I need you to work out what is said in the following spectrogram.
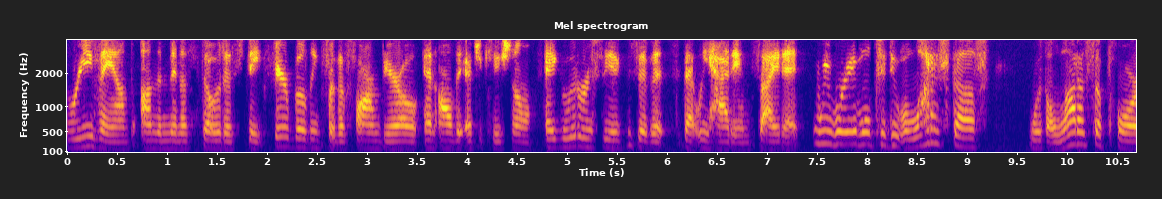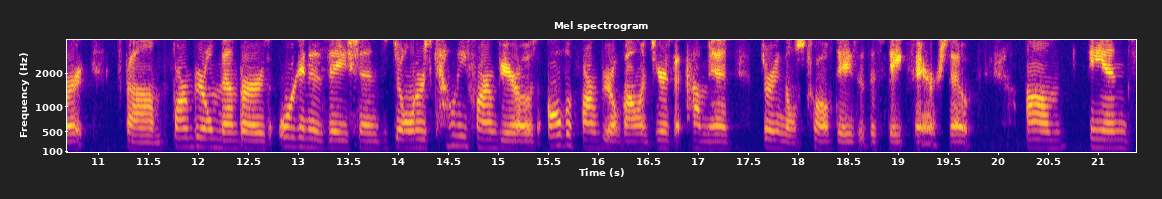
revamp on the Minnesota State Fair building for the Farm Bureau and all the educational ag literacy exhibits that we had inside it. We were able to do a lot of stuff with a lot of support from Farm Bureau members, organizations, donors, county farm bureaus, all the Farm Bureau volunteers that come in during those 12 days of the state fair. So um, and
